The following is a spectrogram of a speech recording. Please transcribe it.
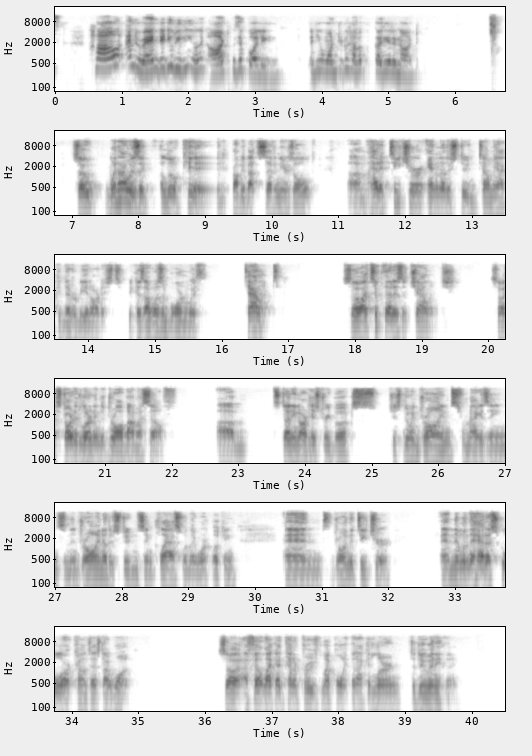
how and when did you really know that art was your calling? That you wanted to have a career in art? So when I was a, a little kid, probably about seven years old, um, I had a teacher and another student tell me I could never be an artist because I wasn't born with talent. So I took that as a challenge. So I started learning to draw by myself, um, studying art history books, just doing drawings from magazines, and then drawing other students in class when they weren't looking, and drawing the teacher. And then when they had a school art contest, I won. So I felt like I'd kind of proved my point that I could learn to do anything.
